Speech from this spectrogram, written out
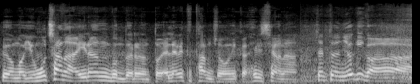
그 뭐 유모차나 이런 분들은 또 엘리베이터 타면 좋으니까 휠체어나 어쨌든 여기가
